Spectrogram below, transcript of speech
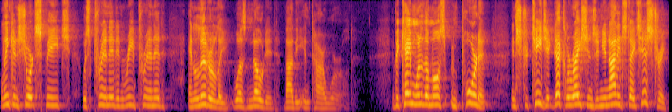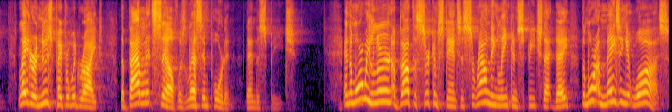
Lincoln's short speech was printed and reprinted and literally was noted by the entire world. It became one of the most important and strategic declarations in United States history. Later, a newspaper would write, the battle itself was less important than the speech. And the more we learn about the circumstances surrounding Lincoln's speech that day, the more amazing it was.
